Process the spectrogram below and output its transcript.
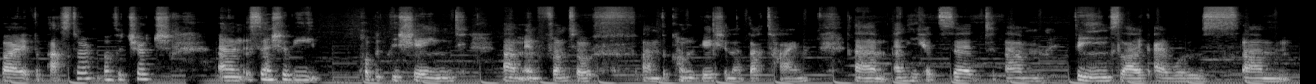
by the pastor of the church and essentially publicly shamed um, in front of um, the congregation at that time. Um, and he had said um, things like I was um,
